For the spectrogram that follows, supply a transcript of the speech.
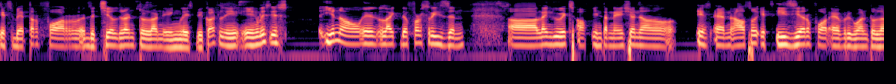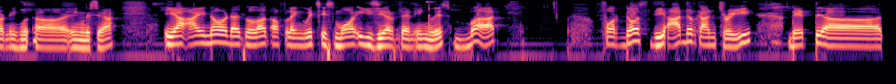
it's better for the children to learn english because english is you know like the first reason uh, language of international is and also it's easier for everyone to learn uh, english yeah. Yeah i know that a lot of language is more easier than english but for those the other country that uh,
